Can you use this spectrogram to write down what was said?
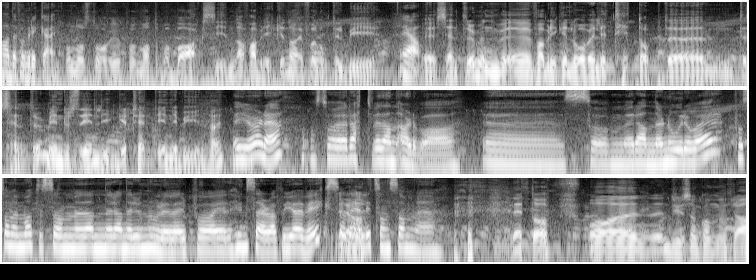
hadde fabrikk her. Og nå står vi jo på en måte på baksiden av fabrikken da, i forhold til Ja. Men eh, fabrikken lå veldig tett opp til, til sentrum. Industrien ligger tett inne i byen her. Det gjør det. Og så rett ved den elva eh, som renner nordover. På samme måte som den renner nordover på Hundselva på Gjøvik. Så det er litt sånn samme Nettopp. Og du som kommer fra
